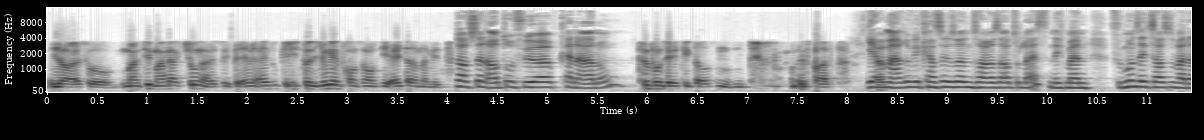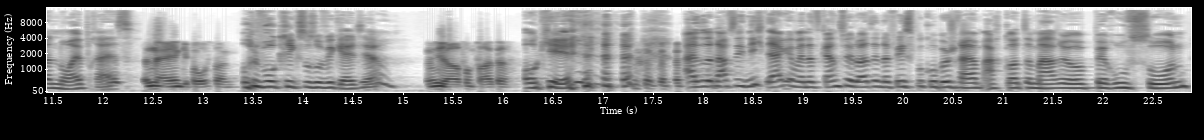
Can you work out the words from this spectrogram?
Ja, also man sieht, man merkt schon, also ich beeindrucke nicht nur die jungen Frauen, sondern auch die Älteren damit. Du kaufst ein Auto für, keine Ahnung. 65.000 und es passt. Ja, aber Mario, wie kannst du dir so ein teures Auto leisten? Ich meine, 65.000 war der Neupreis. Nein, Gebrauchtwagen. Und wo kriegst du so viel Geld her? Ja, vom Vater. Okay. also da darf sich nicht ärgern, wenn jetzt ganz viele Leute in der Facebook-Gruppe schreiben, ach Gott, der Mario, Berufssohn.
